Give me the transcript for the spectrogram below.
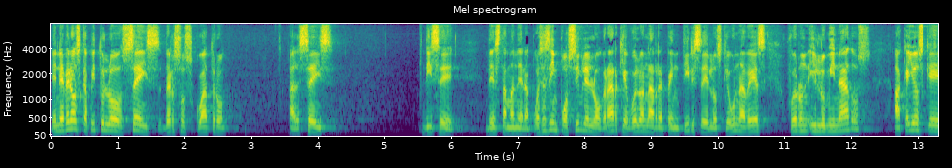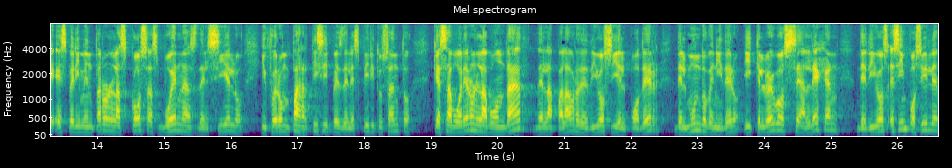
En Hebreos capítulo 6, versos 4 al 6, dice de esta manera, pues es imposible lograr que vuelvan a arrepentirse los que una vez fueron iluminados aquellos que experimentaron las cosas buenas del cielo y fueron partícipes del Espíritu Santo, que saborearon la bondad de la palabra de Dios y el poder del mundo venidero y que luego se alejan de Dios, es imposible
